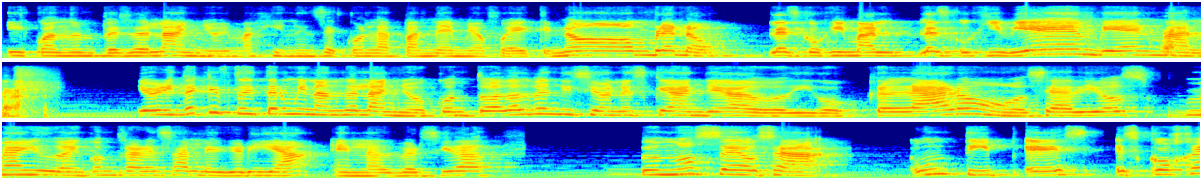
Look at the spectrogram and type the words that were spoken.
Y cuando empezó el año, imagínense con la pandemia, fue que no, hombre, no, la escogí mal, la escogí bien, bien mal. Y ahorita que estoy terminando el año, con todas las bendiciones que han llegado, digo, claro, o sea, Dios me ayudó a encontrar esa alegría en la adversidad. Entonces, no sé, o sea, un tip es, escoge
